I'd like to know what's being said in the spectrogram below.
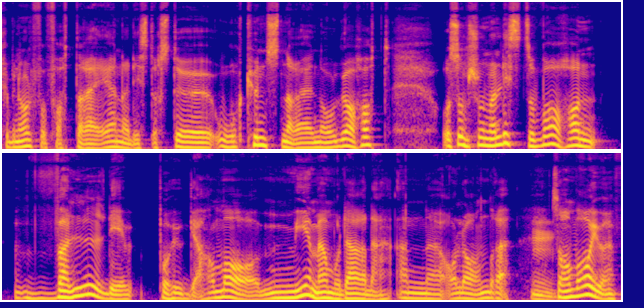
kriminalforfattere. En av de største ordkunstnere Norge har hatt. Og som journalist så var han veldig på hugget. Han var mye mer moderne enn alle andre. Mm. Så han var jo en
